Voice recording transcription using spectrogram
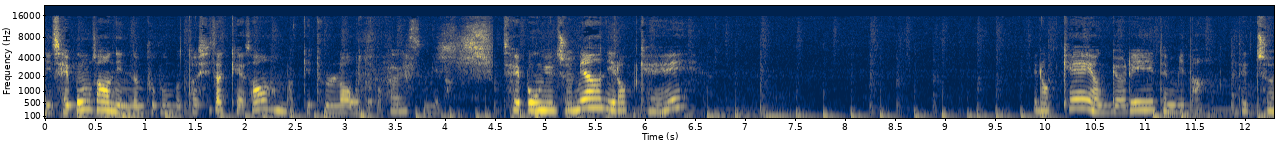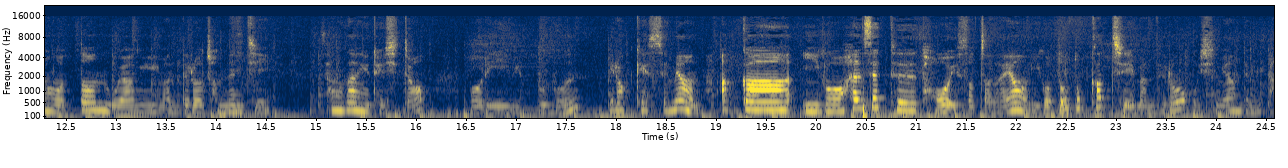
이 재봉선 있는 부분부터 시작해서 한 바퀴 둘러오도록 하겠습니다. 재봉해주면 이렇게 이렇게 연결이 됩니다. 대충 어떤 모양이 만들어졌는지 상상이 되시죠? 머리 윗부분 이렇게 했으면 아까 이거 한 세트 더 있었잖아요. 이것도 똑같이 만들어 오시면 됩니다.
